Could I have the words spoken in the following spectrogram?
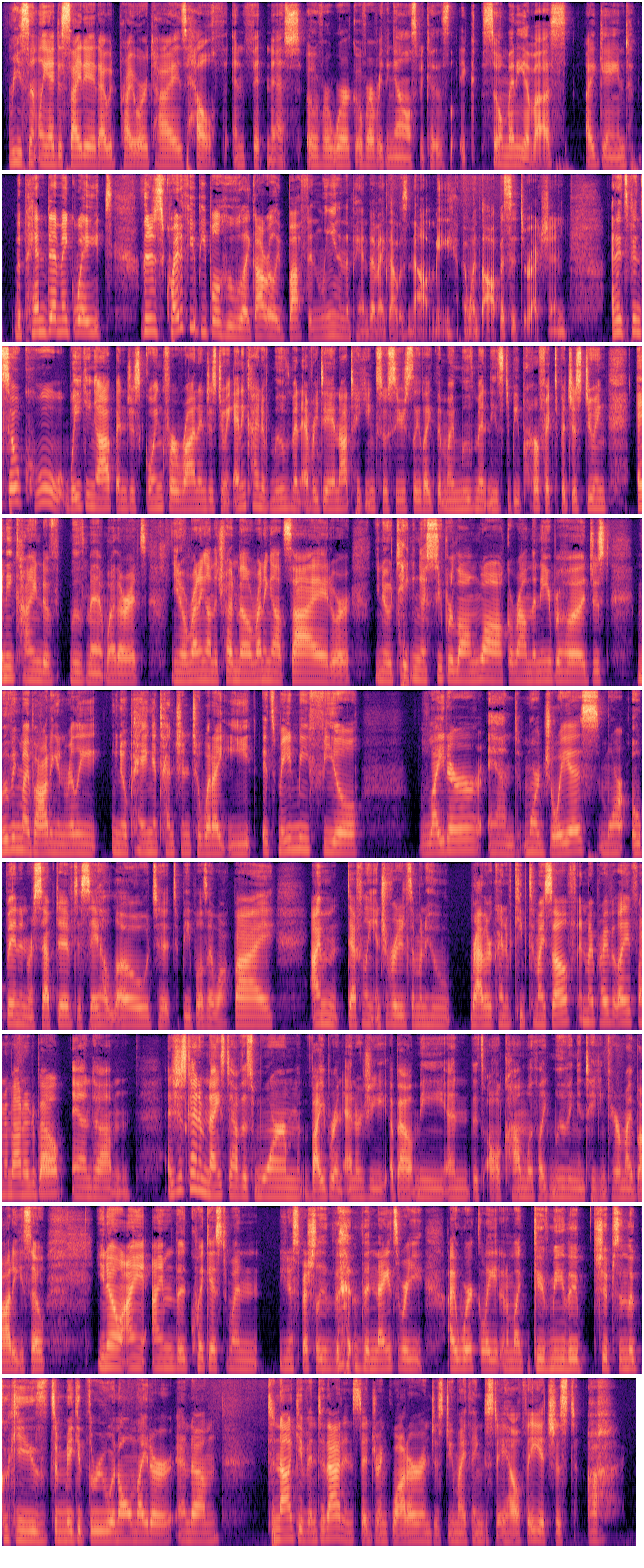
Recently, I decided I would prioritize health and fitness over work, over everything else, because, like so many of us, I gained the pandemic weight. There's quite a few people who like got really buff and lean in the pandemic. That was not me. I went the opposite direction. And it's been so cool waking up and just going for a run and just doing any kind of movement every day and not taking so seriously like that my movement needs to be perfect, but just doing any kind of movement, whether it's, you know, running on the treadmill, running outside, or, you know, taking a super long walk around the neighborhood, just moving my body and really, you know, paying attention to what I eat. It's made me feel lighter and more joyous, more open and receptive to say hello to, to people as I walk by. I'm definitely introverted, someone who rather kind of keep to myself in my private life when I'm out and about. And um, it's just kind of nice to have this warm, vibrant energy about me. And it's all come with like moving and taking care of my body. So, you know, I I'm the quickest when you know, especially the the nights where you, I work late and I'm like, give me the chips and the cookies to make it through an all nighter, and um, to not give into that, instead drink water and just do my thing to stay healthy. It's just, uh,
